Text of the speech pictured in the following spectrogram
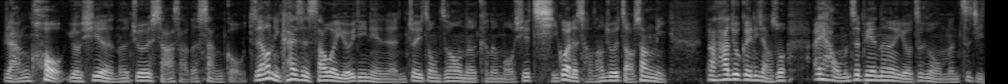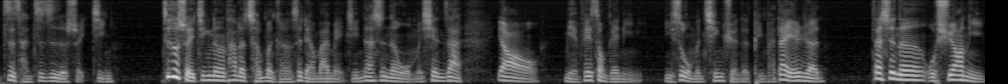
然后有些人呢就会傻傻的上钩。只要你开始稍微有一点点人追踪之后呢，可能某些奇怪的厂商就会找上你，那他就跟你讲说：“哎呀，我们这边呢有这个我们自己自产自制的水晶，这个水晶呢它的成本可能是两百美金，但是呢我们现在要免费送给你，你是我们亲选的品牌代言人，但是呢我需要你。”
